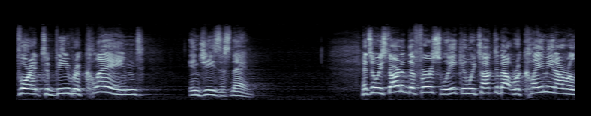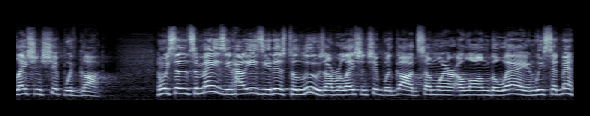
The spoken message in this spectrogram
for it to be reclaimed in Jesus' name. And so we started the first week and we talked about reclaiming our relationship with God. And we said it's amazing how easy it is to lose our relationship with God somewhere along the way. And we said, man,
